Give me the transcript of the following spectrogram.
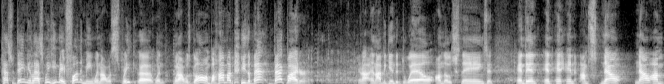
Pastor Damien last week? He made fun of me when I was speak, uh, when when I was gone behind my. He's a back, backbiter, and I and I begin to dwell on those things, and and then and and, and I'm now now I'm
